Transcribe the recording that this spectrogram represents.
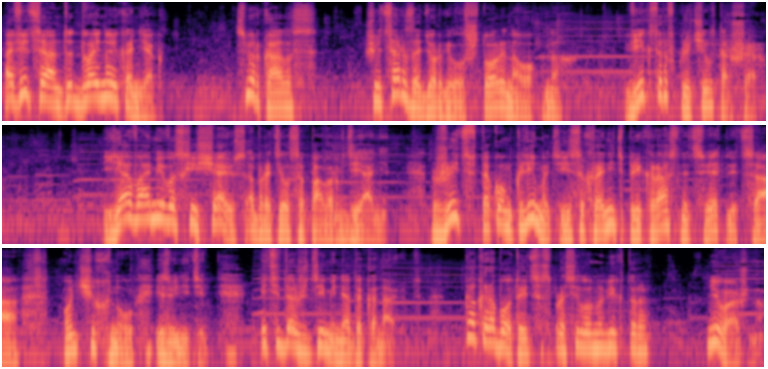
«Официант, двойной коньяк!» Смеркалось. Швейцар задергивал шторы на окнах. Виктор включил торшер. «Я вами восхищаюсь», — обратился Павар к Диане. «Жить в таком климате и сохранить прекрасный цвет лица...» Он чихнул. «Извините, эти дожди меня доконают». «Как работаете?» — спросил он у Виктора. «Неважно.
